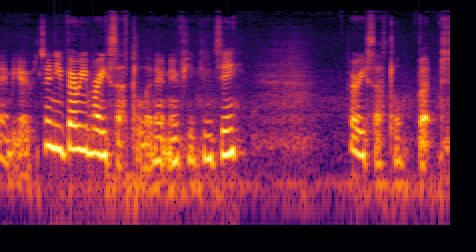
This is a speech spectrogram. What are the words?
There we go. It's only very, very subtle. I don't know if you can see. Very subtle, but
